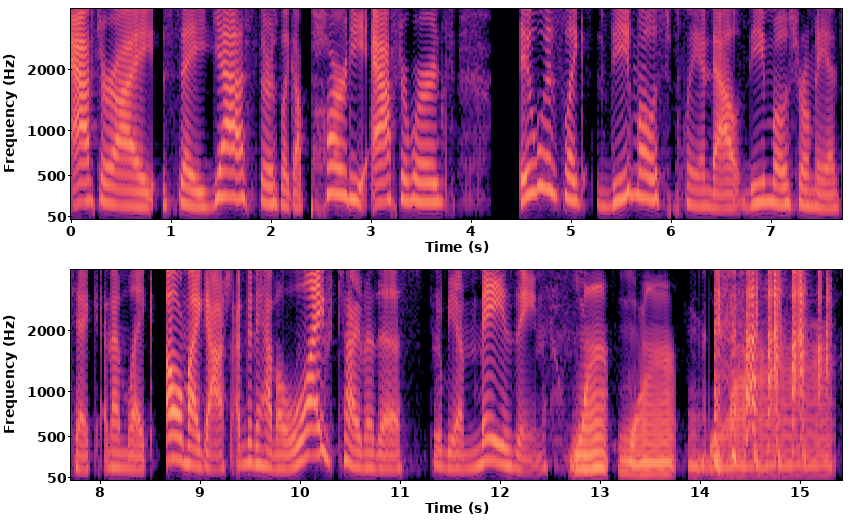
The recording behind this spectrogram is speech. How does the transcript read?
after I say yes there's like a party afterwards it was like the most planned out, the most romantic. And I'm like, oh my gosh, I'm going to have a lifetime of this. It's going to be amazing. Wah, wah, wah.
